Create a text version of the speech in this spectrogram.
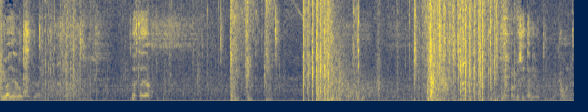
Arriba Ya está ya. Tío, ¿Por qué soy tan inútil? Me cago en la...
